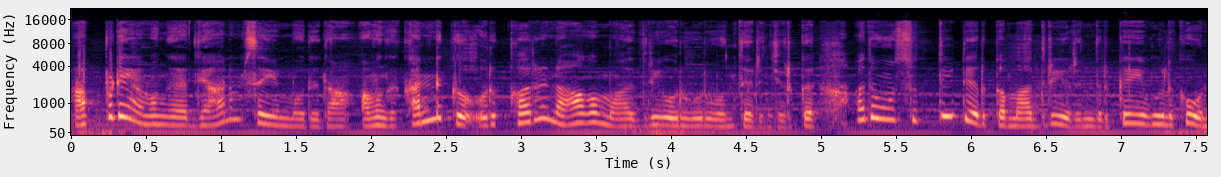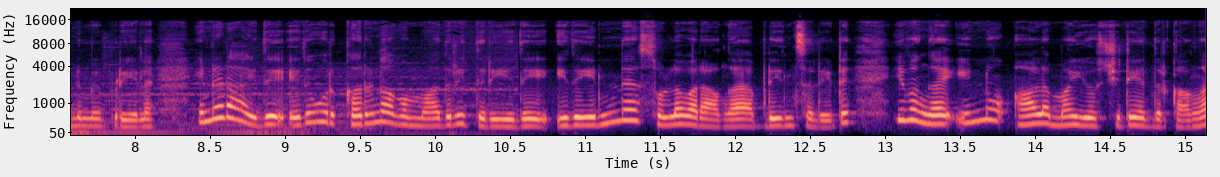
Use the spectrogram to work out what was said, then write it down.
அப்படி அவங்க தியானம் செய்யும் போது தான் அவங்க கண்ணுக்கு ஒரு கருநாகம் மாதிரி ஒரு உருவம் தெரிஞ்சிருக்கு. அதுவும் சுற்றிட்டு இருக்க மாதிரி இருந்திருக்கு. இவங்களுக்கு ஒன்றுமே புரியலை. என்னடா இது? ஏதோ ஒரு கருநாகம் மாதிரி தெரியுது. இது என்ன சொல்ல வராங்க? அப்படின்னு சொல்லிட்டு இவங்க இன்னும் ஆழமாக யோசிச்சுட்டே இருந்திருக்காங்க.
